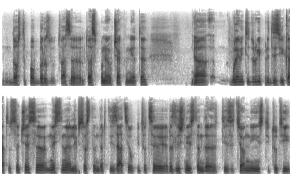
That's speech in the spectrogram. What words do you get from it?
доста по-бързо. Това са, това са поне очакванията. А, големите други предизвикателства, че са наистина липсва стандартизация, опитват се различни стандартизационни институти,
